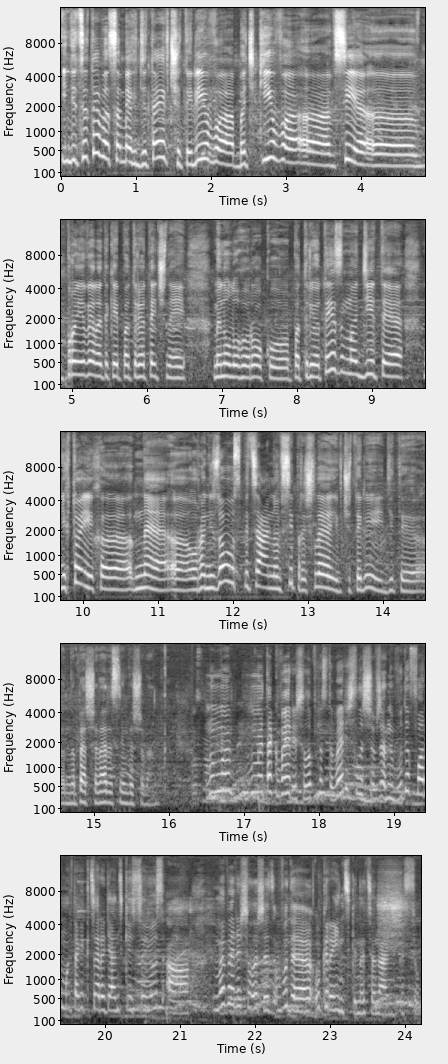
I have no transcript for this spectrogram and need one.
Ініціатива самих дітей, вчителів, е, батьків е, всі е, проявили такий патріотичний минулого року патріотизм. Діти ніхто їх не організовував спеціально. Всі прийшли і вчителі, і діти на 1 вересня вишиванки. Ну, ми, ми так вирішили. Просто вирішили, що вже не буде формах, так як це Радянський Союз, а ми вирішили, що буде український національний костюм.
